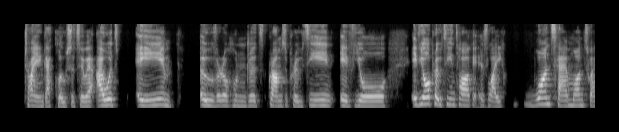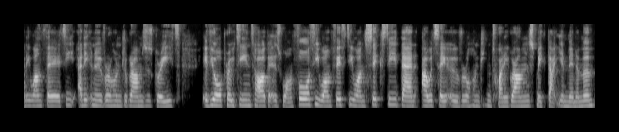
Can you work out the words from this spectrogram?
try and get closer to it. I would aim over 100 grams of protein if your if your protein target is like 110 120 130 anything over 100 grams is great if your protein target is 140, 150, 160, then I would say over 120 grams, make that your minimum.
